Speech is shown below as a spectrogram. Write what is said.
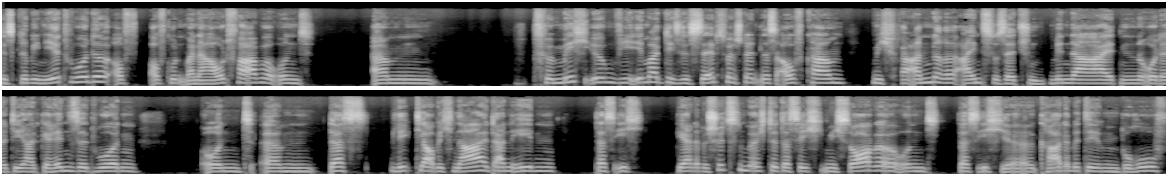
diskriminiert wurde auf, aufgrund meiner Hautfarbe und ähm, für mich irgendwie immer dieses Selbstverständnis aufkam, mich für andere einzusetzen, Minderheiten oder die halt gehänselt wurden. Und ähm, das liegt, glaube ich, nahe dann eben, dass ich gerne beschützen möchte, dass ich mich sorge und dass ich äh, gerade mit dem Beruf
